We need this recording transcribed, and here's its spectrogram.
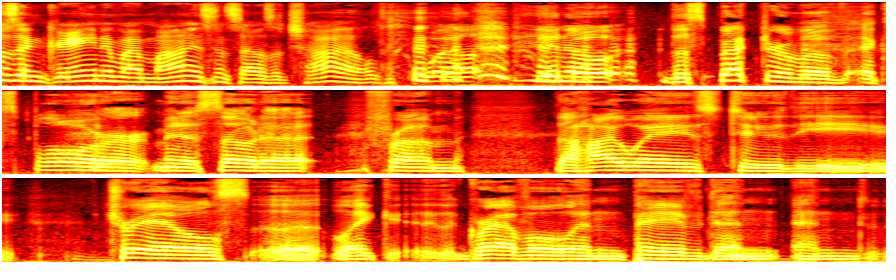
was ingrained in my mind since I was a child. well, you know, the spectrum of explore Minnesota from the highways to the trails, uh, like uh, gravel and paved and, and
